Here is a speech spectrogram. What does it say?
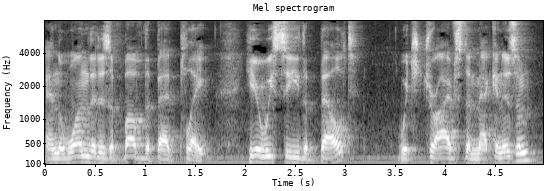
and the one that is above the bed plate. Here we see the belt which drives the mechanism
